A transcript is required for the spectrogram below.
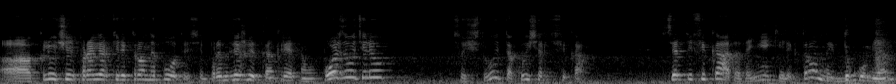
э, ключ проверки электронной подписи принадлежит конкретному пользователю, существует такой сертификат. Сертификат это некий электронный документ,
